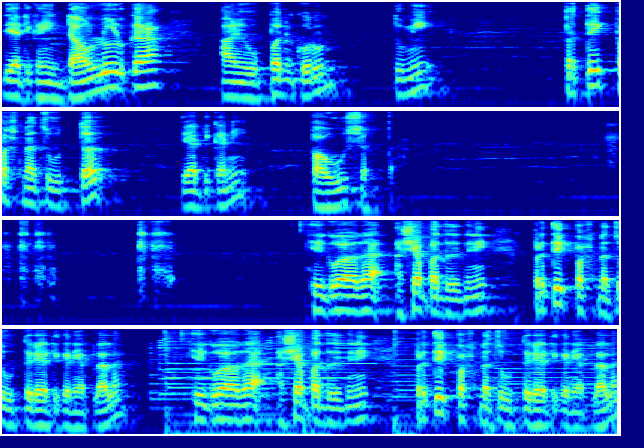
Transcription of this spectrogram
या ठिकाणी डाउनलोड करा आणि ओपन करून तुम्ही प्रत्येक प्रश्नाचं उत्तर या ठिकाणी पाहू शकता. हे बघा अशा पद्धतीने प्रत्येक प्रश्नाचं उत्तर या ठिकाणी आपल्याला हे बघा अशा पद्धतीने प्रत्येक प्रश्नाचं उत्तर या ठिकाणी आपल्याला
